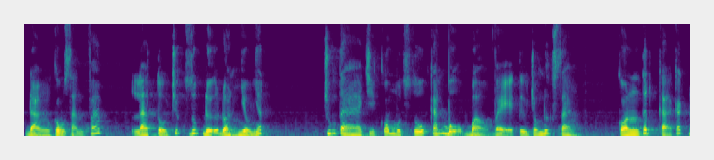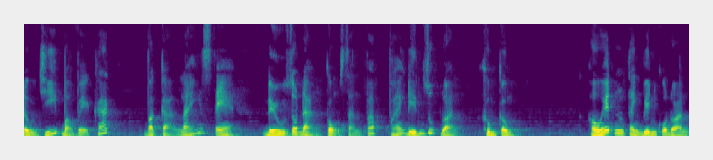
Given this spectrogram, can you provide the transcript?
Đảng Cộng sản Pháp là tổ chức giúp đỡ đoàn nhiều nhất. Chúng ta chỉ có một số cán bộ bảo vệ từ trong nước sang, còn tất cả các đồng chí bảo vệ khác và cả lái xe đều do Đảng Cộng sản Pháp phái đến giúp đoàn, không công. Hầu hết thành viên của đoàn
